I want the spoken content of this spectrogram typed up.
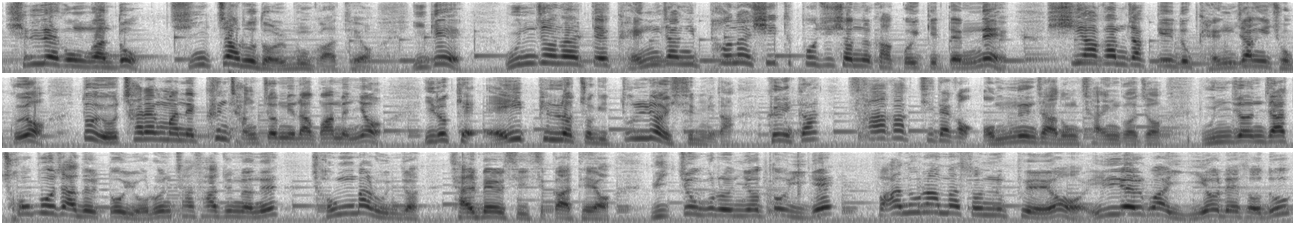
실내 공간도 진짜로 넓은 것 같아요. 이게 운전할 때 굉장히 편한 시트 포지션을 갖고 있기 때문에 시야감 잡기에도 굉장히 좋고요. 또 이 차량만의 큰 장점이라고 하면요. 이렇게 A 필러 쪽이 뚫려 있습니다. 그러니까 사각지대가 없는 자동차인 거죠. 운전자 초보자들도 이런 차 사주면은 정말 운전 잘 배울 수 있을 것 같아요. 위쪽으로는요 또 이게 파노라마 선루프예요. 1열과 2열에서도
